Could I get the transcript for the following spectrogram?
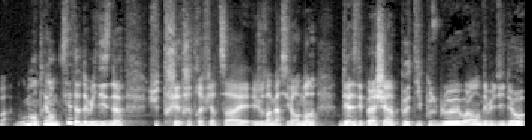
bah, vous montrer mon petit setup 2019 Je suis très très très fier de ça et, je vous en remercie grandement. Déjà n'hésitez pas à lâcher un petit pouce bleu voilà, en début de vidéo.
